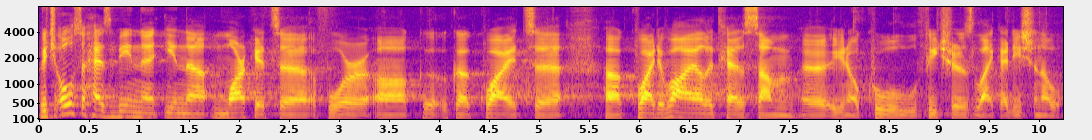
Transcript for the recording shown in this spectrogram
which also has been in a market uh, for uh, quite uh, quite a while. It has some you know cool features like additional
